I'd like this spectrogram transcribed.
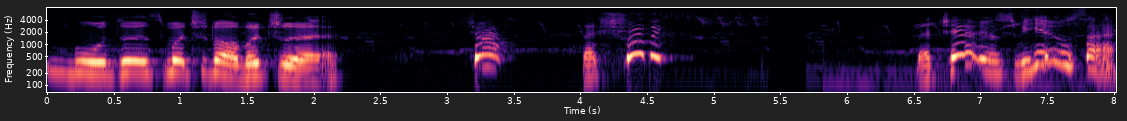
буде смачна вечеря. Що? Та що ти? Вечерю з віруса?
